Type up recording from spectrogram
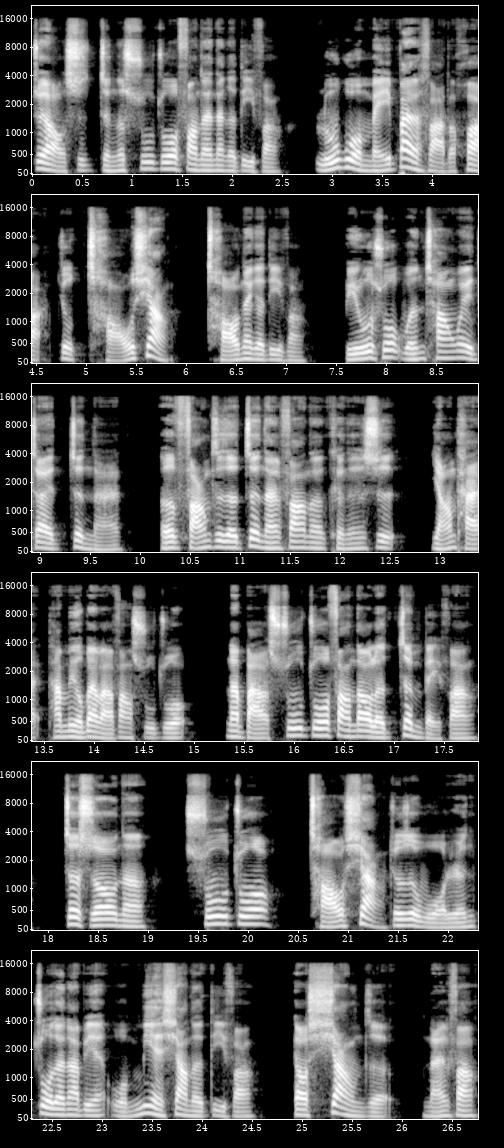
最好是整个书桌放在那个地方。如果没办法的话，就朝向朝那个地方。比如说文昌位在正南，而房子的正南方呢，可能是阳台，它没有办法放书桌，那把书桌放到了正北方。这时候呢，书桌朝向就是我人坐在那边，我面向的地方要向着南方。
